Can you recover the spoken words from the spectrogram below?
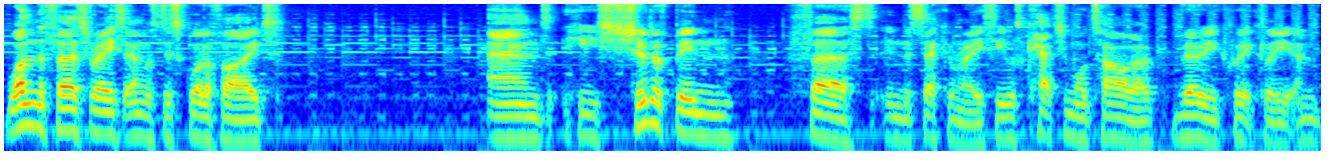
Won the first race and was disqualified. And he should have been first in the second race. He was catching Mortara very quickly and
